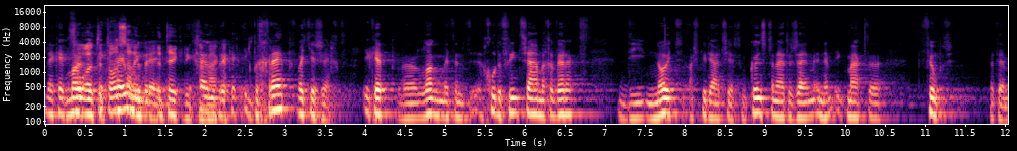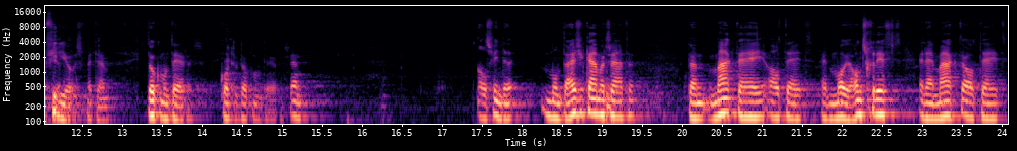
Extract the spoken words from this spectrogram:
Nee, kijk, Voor een tentoonstelling een tekening ga. Kijk, Ik begrijp wat je zegt. Ik heb eh, lang met een goede vriend samengewerkt die nooit aspiratie heeft om kunstenaar te zijn. En ik maakte films met hem, video's met hem, documentaires, korte documentaires. En als we in de montagekamer zaten, dan maakte hij altijd een mooi handschrift en hij maakte altijd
